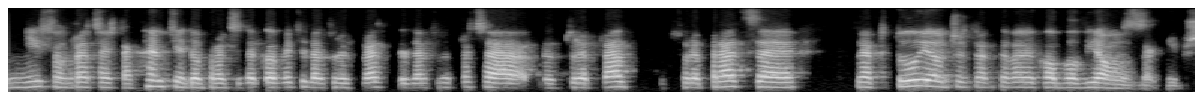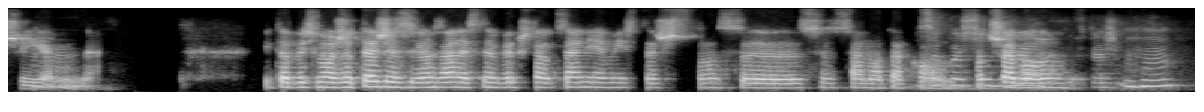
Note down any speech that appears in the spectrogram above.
nie chcą wracać tak chętnie do pracy te kobiety, dla których, prac, dla których praca, które, pra, które pracę traktują czy traktowały jako obowiązek nieprzyjemny. I to być może też jest związane z tym wykształceniem i z też z, tą, z, samą taką potrzebą też. Mhm.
